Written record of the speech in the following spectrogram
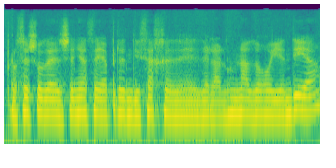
proceso de enseñanza y aprendizaje del alumnado hoy en día,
